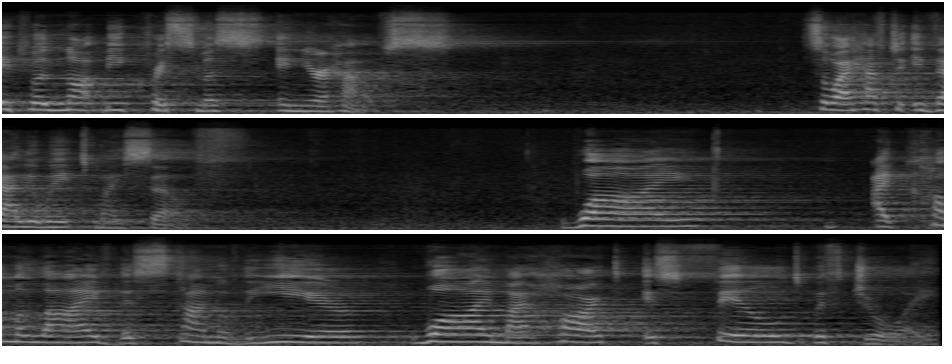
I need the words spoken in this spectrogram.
it will not be Christmas in your house. So I have to evaluate myself. Why I come alive this time of the year, why my heart is filled with joy.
